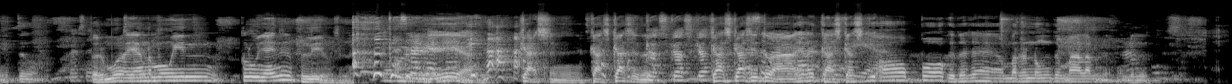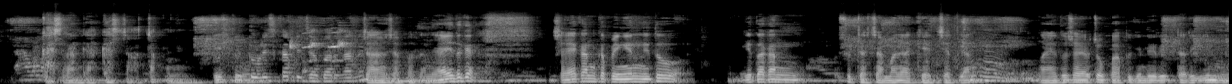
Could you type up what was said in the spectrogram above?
itu. Bermula yang nemuin cluenya ini beli maksudnya iya gas gas gas itu. Gas gas gas. Gas gas itu akhirnya gas gas ki opo gitu saya merenung itu malam. Gas rangga gas cocok nih itu tuliskan dijabarkannya jangan jabatan ya itu kan saya kan kepingin itu kita kan sudah zamannya gadget kan? Nah itu saya coba bikin diri dari ini.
